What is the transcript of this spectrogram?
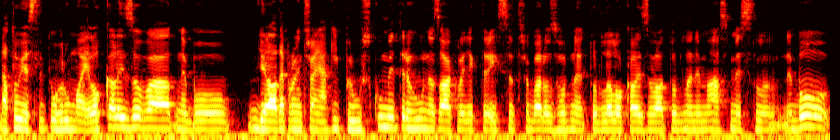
na to, jestli tu hru mají lokalizovat, nebo děláte pro ně třeba nějaký průzkumy trhu, na základě kterých se třeba rozhodne tohle lokalizovat, tohle nemá smysl, nebo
